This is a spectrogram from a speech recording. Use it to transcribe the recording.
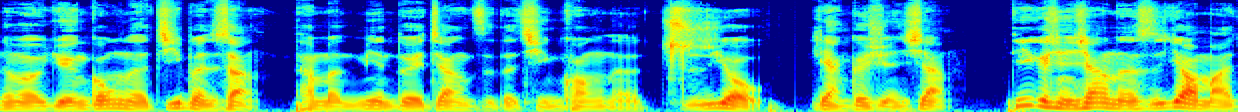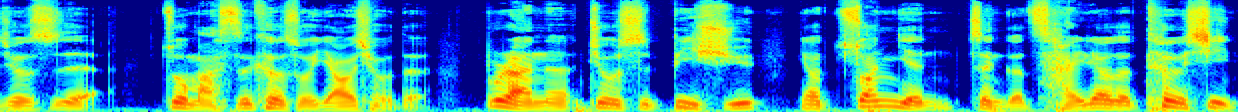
那么员工呢，基本上他们面对这样子的情况呢，只有两个选项。第一个选项呢是要么就是做马斯克所要求的，不然呢就是必须要钻研整个材料的特性，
